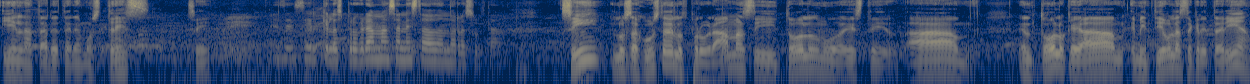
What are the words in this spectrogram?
y en la tarde tenemos tres. ¿sí? Es decir, que los programas han estado dando resultados. Sí, los ajustes de los programas y todo, los, este, todo lo que ha emitido la Secretaría,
